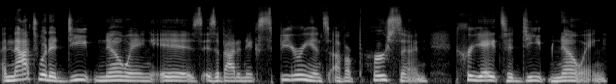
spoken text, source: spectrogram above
And that's what a deep knowing is is about an experience of a person creates a deep knowing,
